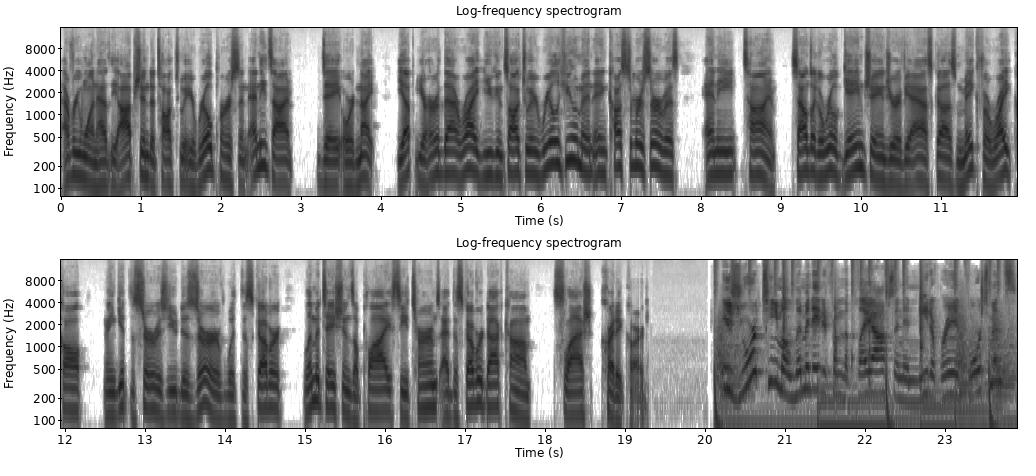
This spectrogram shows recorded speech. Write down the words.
everyone has the option to talk to a real person anytime, day or night. Yep, you heard that right. You can talk to a real human in customer service anytime. Sounds like a real game changer if you ask us. Make the right call and get the service you deserve with Discover. Limitations apply. See terms at discover.com slash credit card. Is your team eliminated from the playoffs and in need of reinforcements?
